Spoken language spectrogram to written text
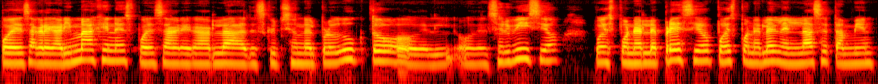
Puedes agregar imágenes, puedes agregar la descripción del producto o del, o del servicio, puedes ponerle precio, puedes ponerle el enlace también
